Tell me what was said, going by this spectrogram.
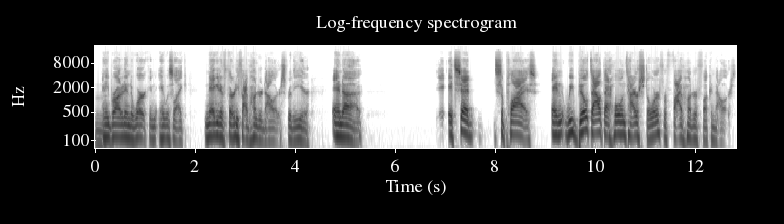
Mm. and he brought it into work, and it was like negative negative thirty five hundred dollars for the year, and uh, it- said supplies, and we built out that whole entire store for five hundred fucking dollars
